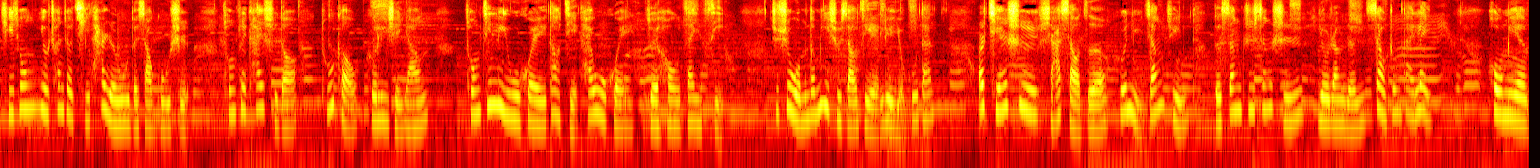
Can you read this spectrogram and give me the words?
其中又穿着其他人物的小故事，从最开始的土狗和丽雪羊。从经历误会到解开误会，最后在一起。只是我们的秘书小姐略有孤单，而前世傻小子和女将军的相知相识又让人笑中带泪。后面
